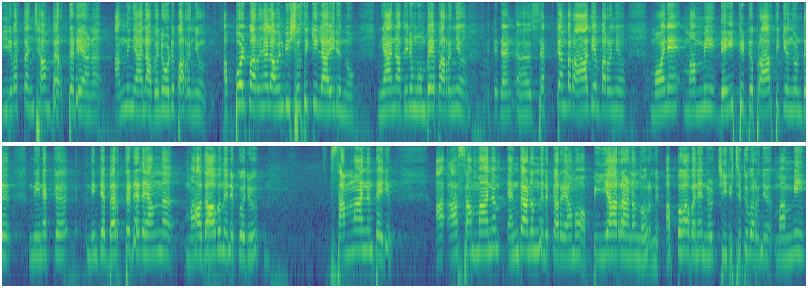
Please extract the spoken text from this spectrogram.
ഇരുപത്തഞ്ചാം ബർത്ത്ഡേ ആണ്. അന്ന് ഞാൻ അവനോട് പറഞ്ഞു. അപ്പോൾ പറഞ്ഞാൽ അവൻ വിശ്വസിക്കില്ലായിരുന്നു. ഞാൻ അതിനു മുമ്പേ പറഞ്ഞു സെപ്റ്റംബർ ആദ്യം പറഞ്ഞു മോനെ മമ്മി ഡേറ്റ് ഇട്ട് പ്രാർത്ഥിക്കുന്നുണ്ട്. നിനക്ക് നിന്റെ ബർത്ത്ഡേ അന്ന് മാതാവ് നിനക്കൊരു സമ്മാനം തരും. ആ- സമ്മാനം എന്താണെന്ന് നിനക്കറിയാമോ? പി ആർ ആണെന്ന് പറഞ്ഞു. അപ്പോൾ അവൻ എന്നോട് ചിരിച്ചിട്ട് പറഞ്ഞു മമ്മി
